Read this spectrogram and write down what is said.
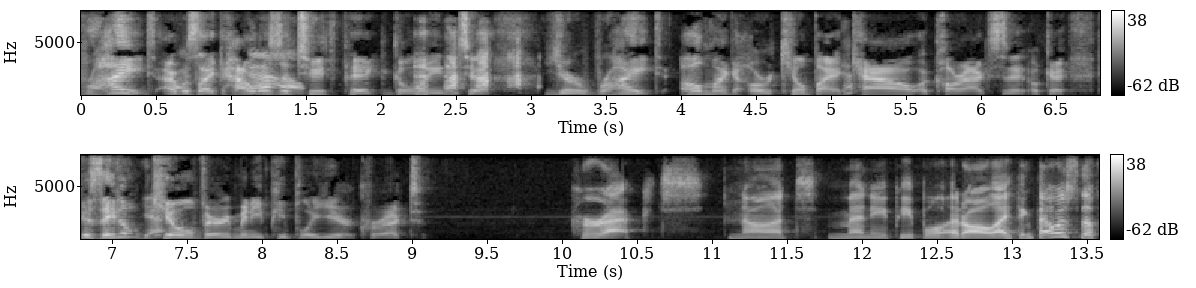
right. I was like, how yeah. a toothpick going to. you're right. Oh my God. Or killed by a yeah. cow, a car accident. Okay. Because they don't yeah. kill very many people a year, correct? Correct. Not many people at all. I think that was the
